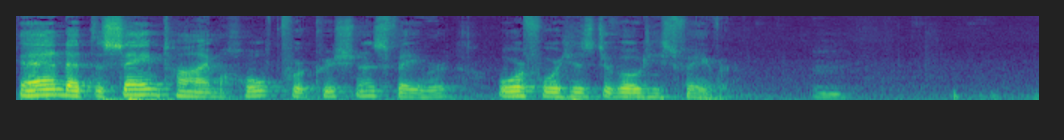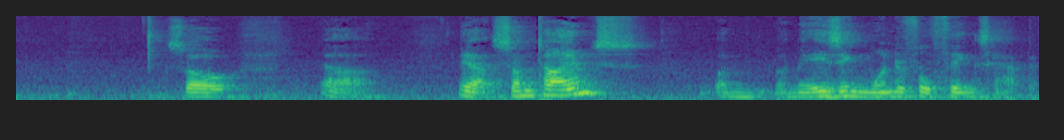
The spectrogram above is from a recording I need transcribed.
and at the same time hope for Krishna's favor or for his devotees' favor. Mm. So, uh, yeah, sometimes amazing, wonderful things happen.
